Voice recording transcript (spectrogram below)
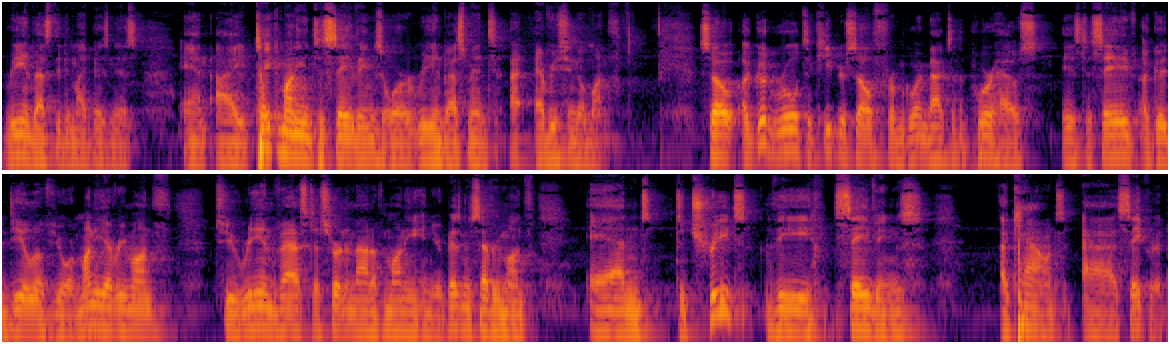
reinvested in my business and I take money into savings or reinvestment uh, every single month. So, a good rule to keep yourself from going back to the poorhouse is to save a good deal of your money every month, to reinvest a certain amount of money in your business every month, and to treat the savings account as sacred.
